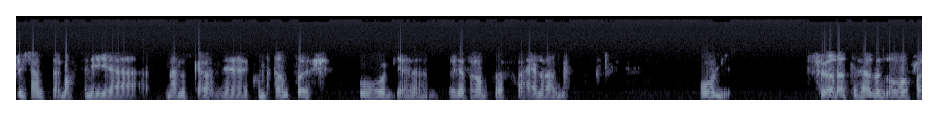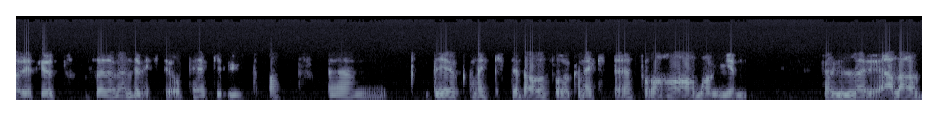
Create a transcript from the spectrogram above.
bli kjent med masse nye mennesker med kompetanser og eh, referanser fra hele verden. Og før dette høres overfladisk ut, så er det veldig viktig å peke ut at um, det å connecte bare for å connecte, for å ha mange følgere eller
